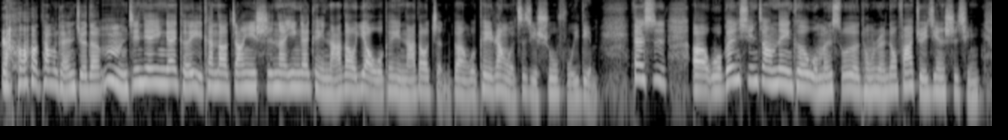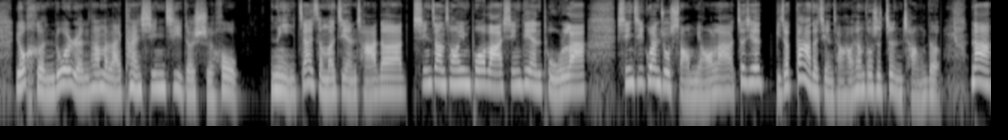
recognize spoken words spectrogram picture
然后他们可能觉得，嗯，今天应该可以看到张医师，那应该可以拿到药，我可以拿到诊断，我可以让我自己舒服一点。但是，呃，我跟心脏内科，我们所有的同仁都发觉一件事情，有很多人。他们来看心悸的时候，你再怎么检查的心脏超音波啦、心电图啦、心肌灌注扫描啦，这些比较大的检查好像都是正常的。那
